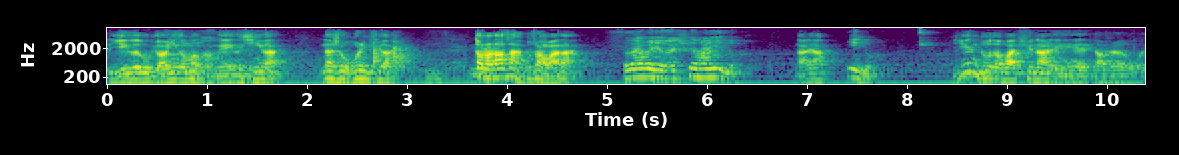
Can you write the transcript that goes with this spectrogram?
一个圆一个梦，圆一个心愿，那是无人区啊，到了拉萨还不算完呢。实在不行，咱去趟印度。哪里啊？印度。印度的话，去那里到时候我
